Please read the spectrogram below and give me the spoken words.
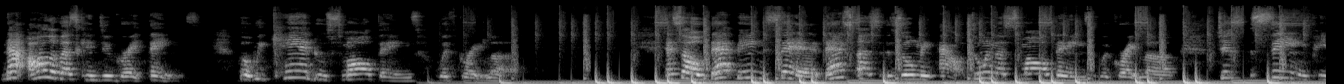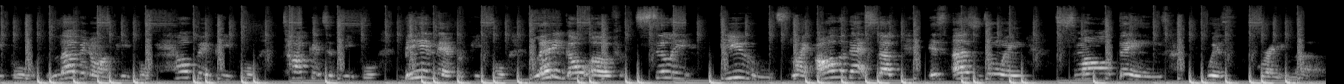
Not all of us can do great things, but we can do small things with great love. And so, that being said, that's us zooming out, doing the small things with great love just seeing people, loving on people, helping people, talking to people, being there for people, letting go of silly feuds. Like all of that stuff is us doing small things with great love.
